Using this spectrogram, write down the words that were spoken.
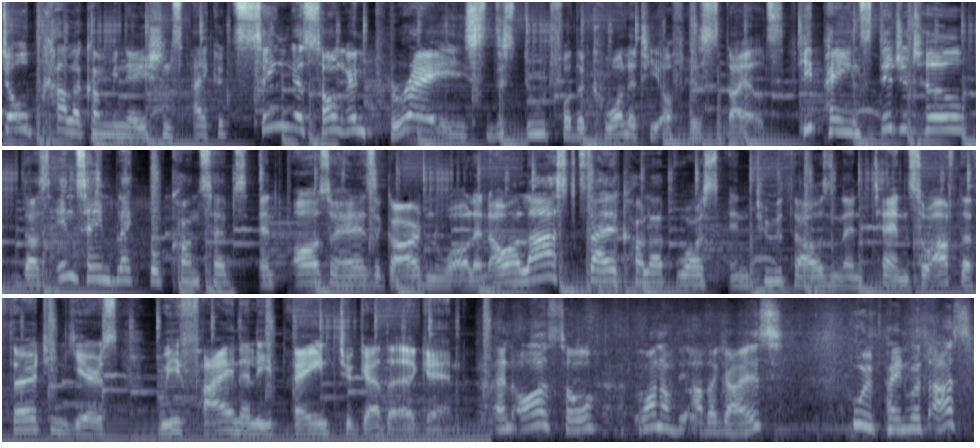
dope color combinations. I could sing a song and praise this dude for the quality of his styles. He paints digital, does insane black book concepts, and also has a garden wall. And our last style collab was in 2010. So after 13 years, we finally paint together again. And also, one of the other guys who will paint with us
